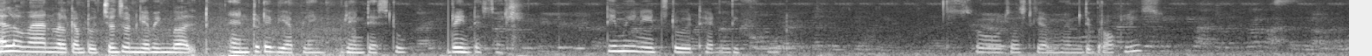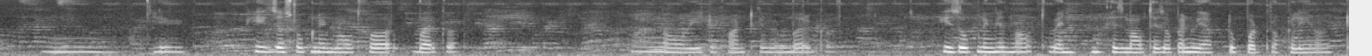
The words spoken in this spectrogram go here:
Hello man, welcome to Chonchon Gaming World. And today we are playing Brain Test 2. Brain Test, sorry. Timmy needs to eat healthy food. So just give him the broccolis. Mm, he, he's just opening mouth for burger. No, we can't give him burger. He's opening his mouth. When his mouth is open, we have to put broccoli in it.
